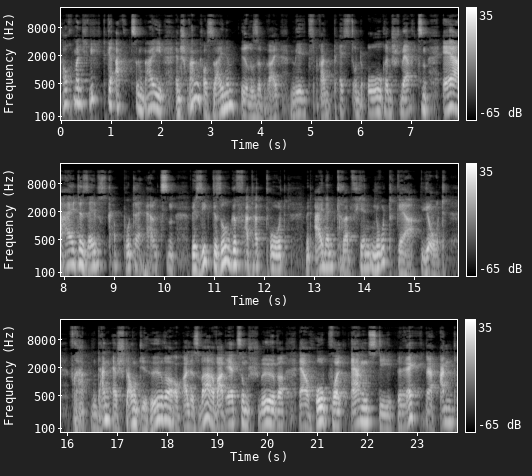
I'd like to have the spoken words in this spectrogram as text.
Auch manch wichtge Arzenei entsprang aus seinem Hirsebrei. Milzbrand, Pest und Ohrenschmerzen, er heilte selbst kaputte Herzen, besiegte so gevatter Tod mit einem Tröpfchen Notgerjod fragten dann erstaunt die Hörer, ob alles wahr, ward er zum Schwörer, erhob voll Ernst die rechte Hand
